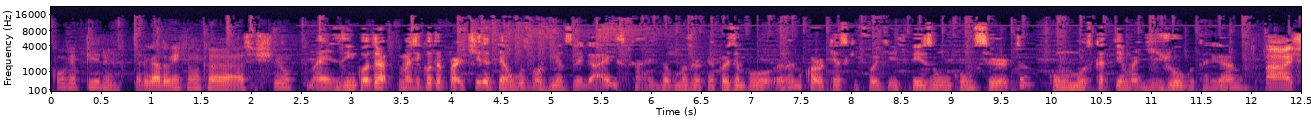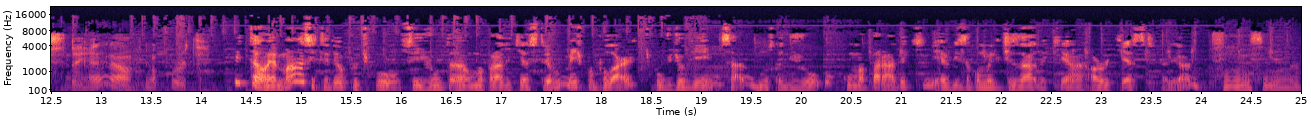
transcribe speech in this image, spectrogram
Qual que é pira? Tá ligado? Alguém que nunca assistiu? Mas em, contra, mas em contrapartida tem alguns movimentos legais, cara, de algumas orquestras. Por exemplo, eu lembro qual orquestra que foi que fez um concerto com música tema de jogo, tá ligado? Ah, isso daí é legal, eu curto. Então, é massa, entendeu? Porque, tipo, você junta uma parada que é extremamente popular, tipo videogame, sabe? Música de jogo, com uma parada que é vista como elitizada, que é a, a orquestra, tá ligado? Sim, sim, mano.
